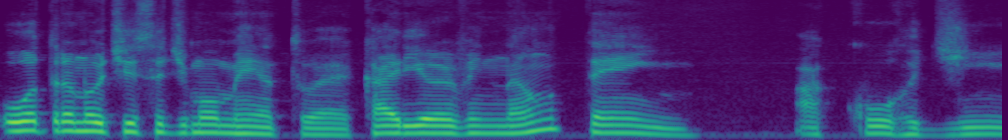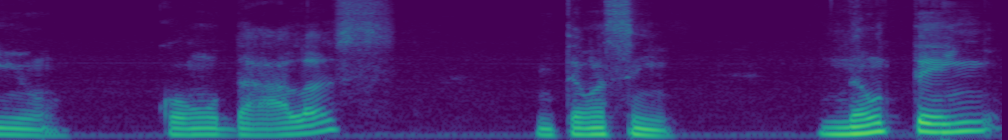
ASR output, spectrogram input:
Outra notícia de momento é Kyrie Irving não tem acordinho com o Dallas então, assim, não tem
